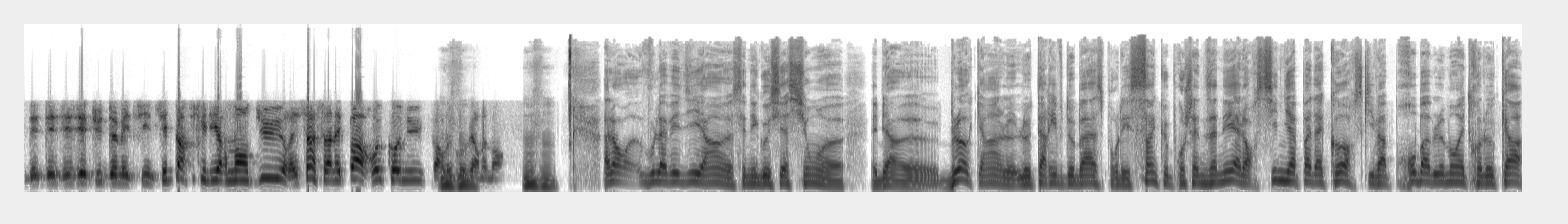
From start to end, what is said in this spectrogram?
des, des, études de médecine. C'est particulièrement dur et ça, ça n'est pas reconnu par le mmh. gouvernement. Mmh. Alors, vous l'avez dit, hein, ces négociations euh, eh bien, euh, bloquent hein, le, le, tarif de base pour les cinq prochaines années. Alors, s'il n'y a pas d'accord, ce qui va probablement être le cas,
